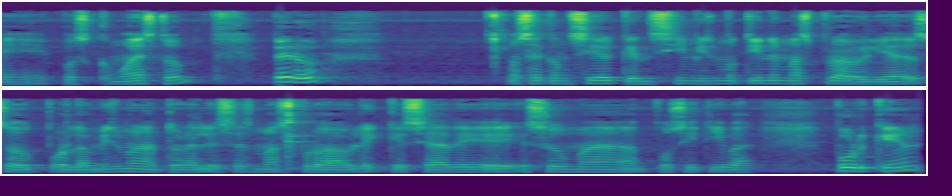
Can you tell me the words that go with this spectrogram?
eh, pues, como esto. Pero o sea, considero que en sí mismo tiene más probabilidades o por la misma naturaleza es más probable que sea de suma positiva. ¿Por qué?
